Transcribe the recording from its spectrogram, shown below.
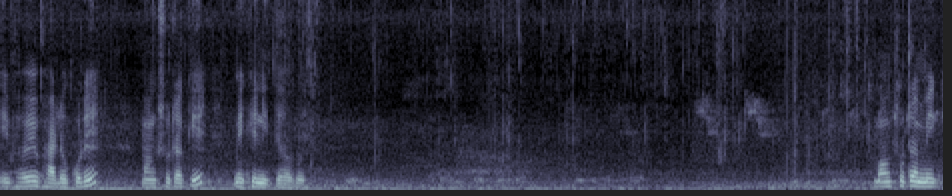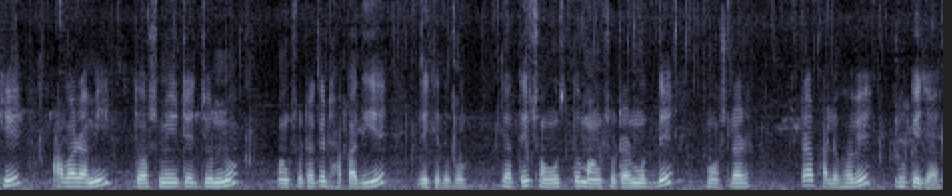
এইভাবে ভালো করে মাংসটাকে মেখে নিতে হবে। মাংসটা মেখে আবার আমি দশ মিনিটের জন্য মাংসটাকে ঢাকা দিয়ে রেখে দেবো, যাতে সমস্ত মাংসটার মধ্যে মশলাটা ভালোভাবে ঢুকে যায়।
